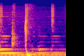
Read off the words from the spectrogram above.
Música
